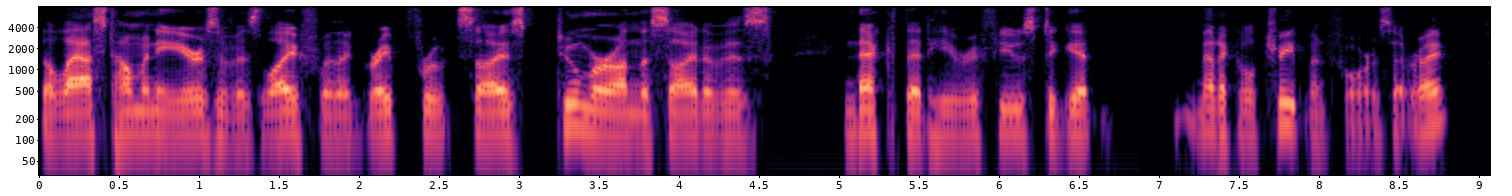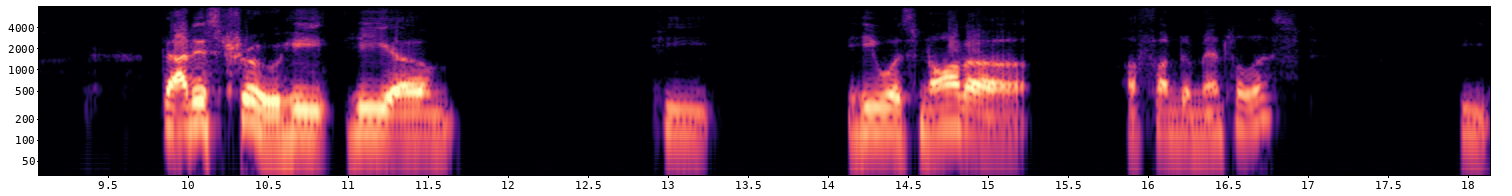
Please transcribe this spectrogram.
the last how many years of his life with a grapefruit sized tumor on the side of his neck that he refused to get medical treatment for. Is that right? That is true. He he um, he he was not a a fundamentalist. He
